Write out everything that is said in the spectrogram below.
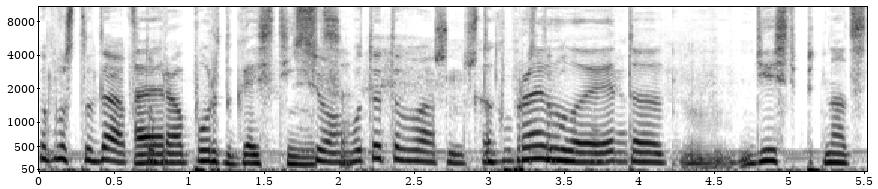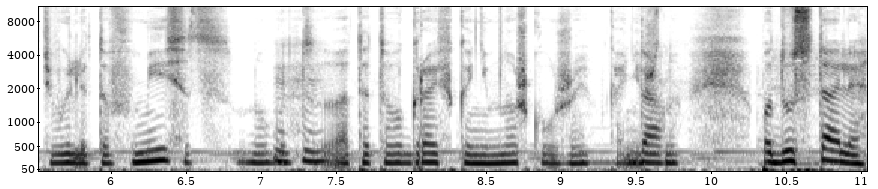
Ну просто да. Аэропорт, гостиница. Все, вот это важно. Как правило, это 10-15 вылетов в месяц. Ну угу. вот от этого графика немножко уже, конечно, да. подустали.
